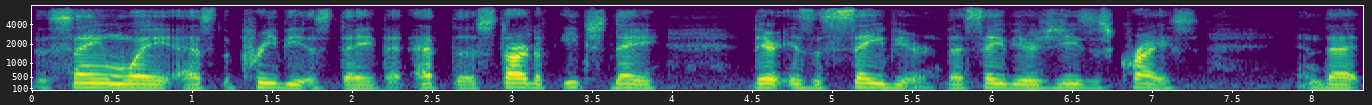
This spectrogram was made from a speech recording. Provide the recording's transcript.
the same way as the previous day, that at the start of each day, there is a Savior. That Savior is Jesus Christ. And that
